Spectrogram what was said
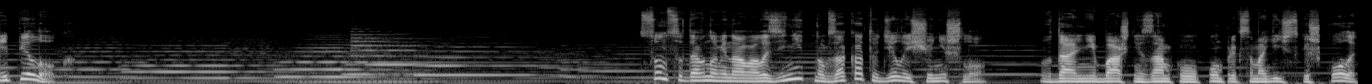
Эпилог Солнце давно миновало зенит, но к закату дело еще не шло. В дальней башне замкового комплекса магической школы,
